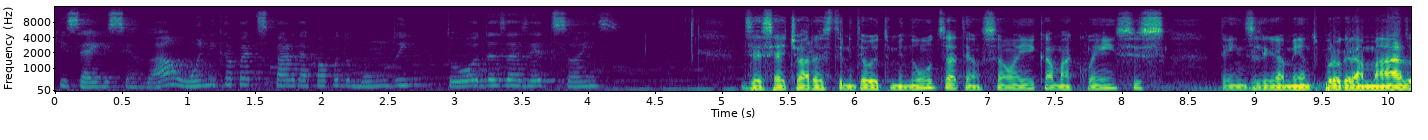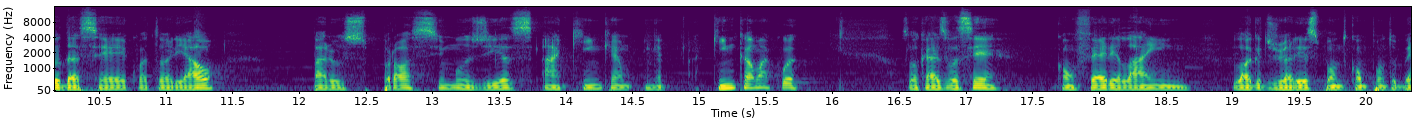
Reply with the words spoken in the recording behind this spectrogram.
que segue sendo a única a participar da Copa do Mundo em todas as edições. 17 horas e 38 minutos. Atenção aí, camacuenses. Tem desligamento programado da CE Equatorial para os próximos dias aqui em, aqui em Camacuã. Os locais você confere lá em blogdojuarez.com.br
